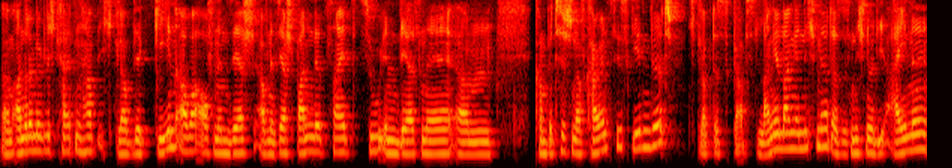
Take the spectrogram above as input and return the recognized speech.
ähm, andere Möglichkeiten habe. Ich glaube, wir gehen aber auf, einen sehr, auf eine sehr spannende Zeit zu, in der es eine ähm, Competition of Currencies geben wird. Ich glaube, das gab es lange, lange nicht mehr, dass es nicht nur die eine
